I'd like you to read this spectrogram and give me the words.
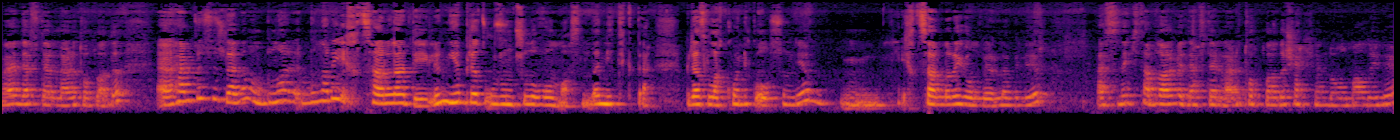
və dəftərləri topladı. Həmçinin sözlərdə bunlar bunlara ixtisarlar deyilir. Niyə biraz uzunçuluq olmasın da nitqdə, biraz lakonik olsun deyə ixtisarlara yol verilə bilər əslində kitabları və dəftərləri topladığı şəklində olmalı idi.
